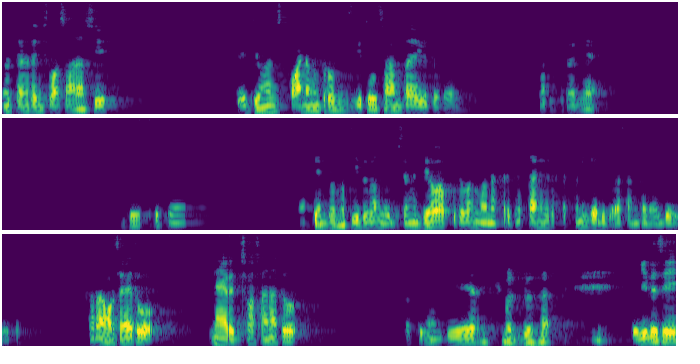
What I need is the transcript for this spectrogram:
ngecairin suasana sih kayak jangan sepandang terus gitu santai gitu kan ntar kiranya gitu ya kasian banget gitu kan nggak bisa ngejawab gitu kan mana keringetan keringetan ini gak dibahas santai aja gitu karena menurut saya tuh nyairin suasana tuh tapi anjir menurut gue kayak gitu sih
